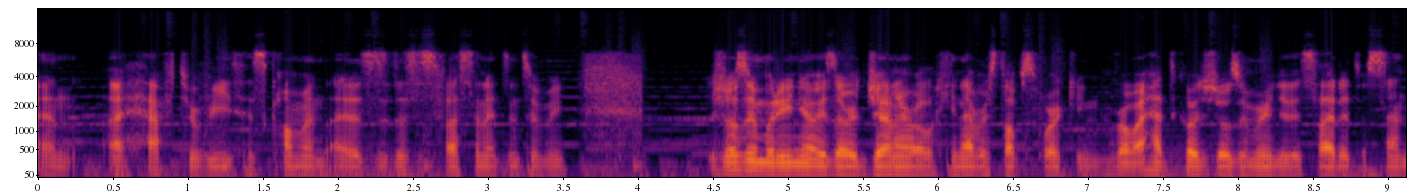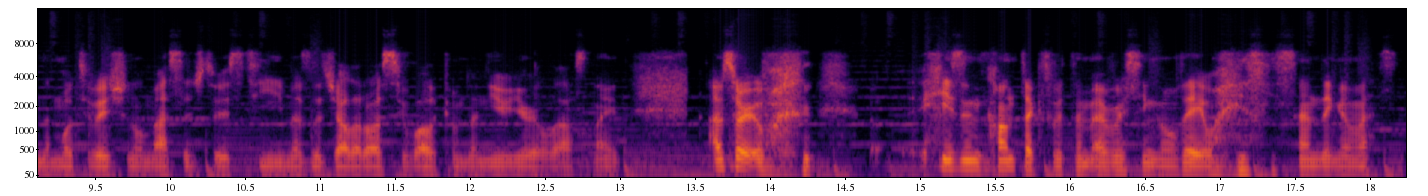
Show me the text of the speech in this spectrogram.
and I have to read his comment. This is, this is fascinating to me. Jose Mourinho is our general. He never stops working. Roma head coach Jose Mourinho decided to send a motivational message to his team as the Giallorossi welcomed the new year last night. I'm sorry, he's in contact with them every single day. Why is he sending a message?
